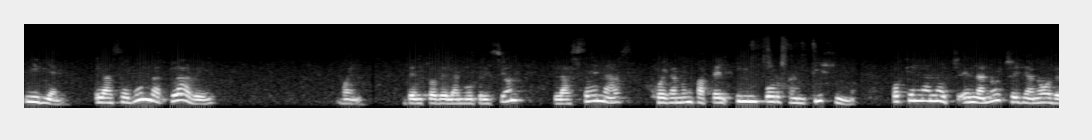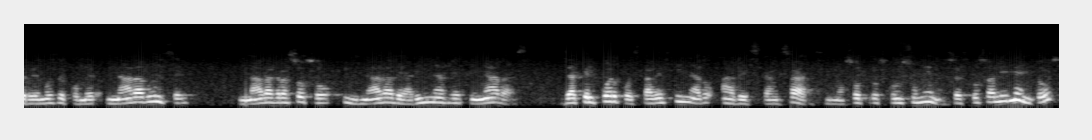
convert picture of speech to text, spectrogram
Y bien, la segunda clave, bueno, Dentro de la nutrición, las cenas juegan un papel importantísimo, porque en la noche, en la noche ya no debemos de comer nada dulce, nada grasoso y nada de harinas refinadas, ya que el cuerpo está destinado a descansar. Si nosotros consumimos estos alimentos,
